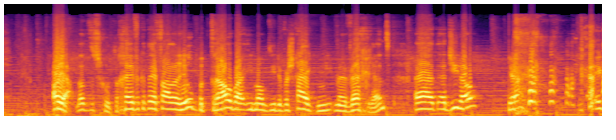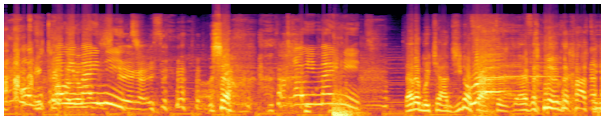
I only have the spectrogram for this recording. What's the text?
is. Oh ja, dat is goed. Dan geef ik het even aan een heel betrouwbaar iemand die er waarschijnlijk niet meer wegrent. Eh, Gino? Ik, Oh, ik, vertrouw je mij niet? niet? Zo. Vertrouw je mij niet? Ja, dan moet je aan Gino vragen. Even, dan gaat hij.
